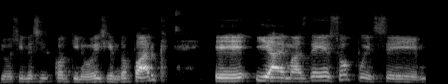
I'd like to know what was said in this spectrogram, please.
yo sí les continúo diciendo FARC, eh, y además de eso, pues eh,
